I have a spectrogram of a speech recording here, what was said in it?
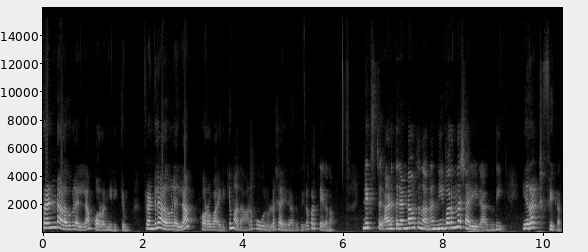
ഫ്രണ്ട് അളവുകളെല്ലാം കുറഞ്ഞിരിക്കും. ഫ്രണ്ടിലെ അളവുകളെല്ലാം കുറവായിരിക്കും. അതാണ് കൂനുള്ള ശരീരാകൃതിയുടെ പ്രത്യേകത. നെക്സ്റ്റ് അടുത്ത രണ്ടാമത്തെന്ന് പറഞ്ഞാൽ നിവർന്ന ശരീരാകൃതി ഇറക്റ്റ് ഫിഗർ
